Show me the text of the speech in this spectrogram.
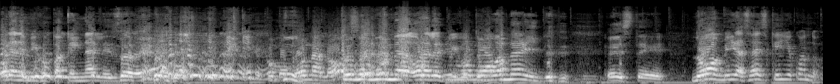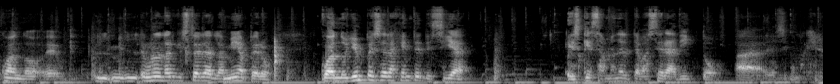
Órale, mijo, pa' cainales, ¿sabes? Como mona, ¿no? Como mona, órale, Bien mijo, tu moneado. mona y... Este... No, mira, ¿sabes qué? Yo cuando... cuando eh, una larga historia la mía, pero... Cuando yo empecé la gente decía... Es que esa manera te va a hacer adicto. A, así como que...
